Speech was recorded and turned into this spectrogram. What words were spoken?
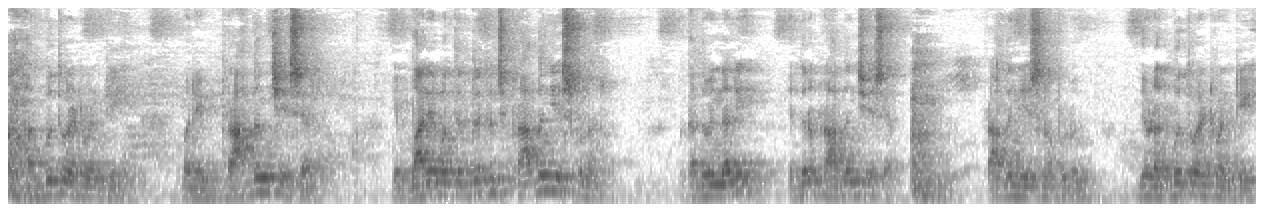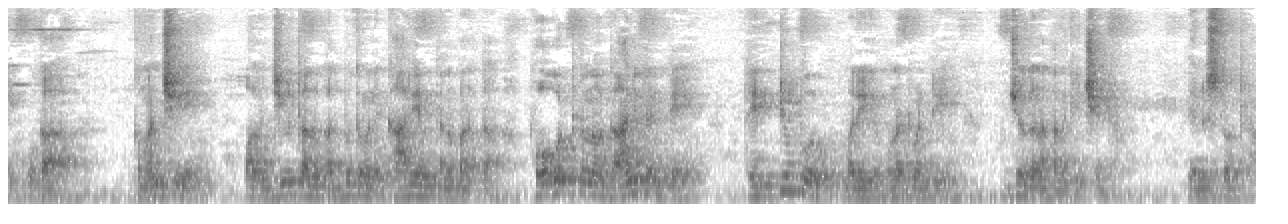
అద్భుతమైనటువంటి మరి ప్రార్థన చేశారు. ఈ భార్య భర్త ఇద్దరు కలిసి ప్రార్థన చేసుకున్నారు. అర్థమైందండి ఇద్దరు ప్రార్థన చేశారు. ప్రార్థన చేసినప్పుడు దేవుడు అద్భుతమైనటువంటి ఒక ఒక మంచి వాళ్ళ జీవితాల్లో ఒక అద్భుతమైన కార్యాన్ని తన భర్త పోగొట్టుకున్న దానికంటే రెట్టింపు మరి ఉన్నటువంటి ఉద్యోగాన్ని తనకి ఇచ్చాడు. దేవుని స్తోత్రం.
